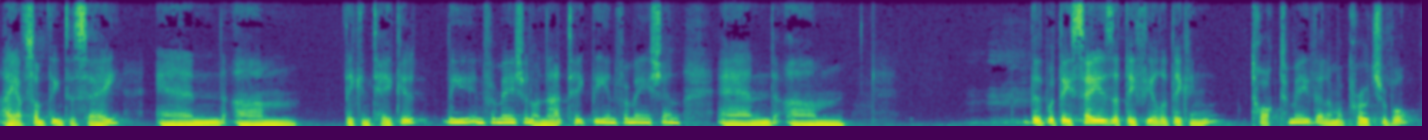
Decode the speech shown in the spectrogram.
I have something to say, and um, they can take it, the information, or not take the information. And um, the, what they say is that they feel that they can talk to me, that I'm approachable,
